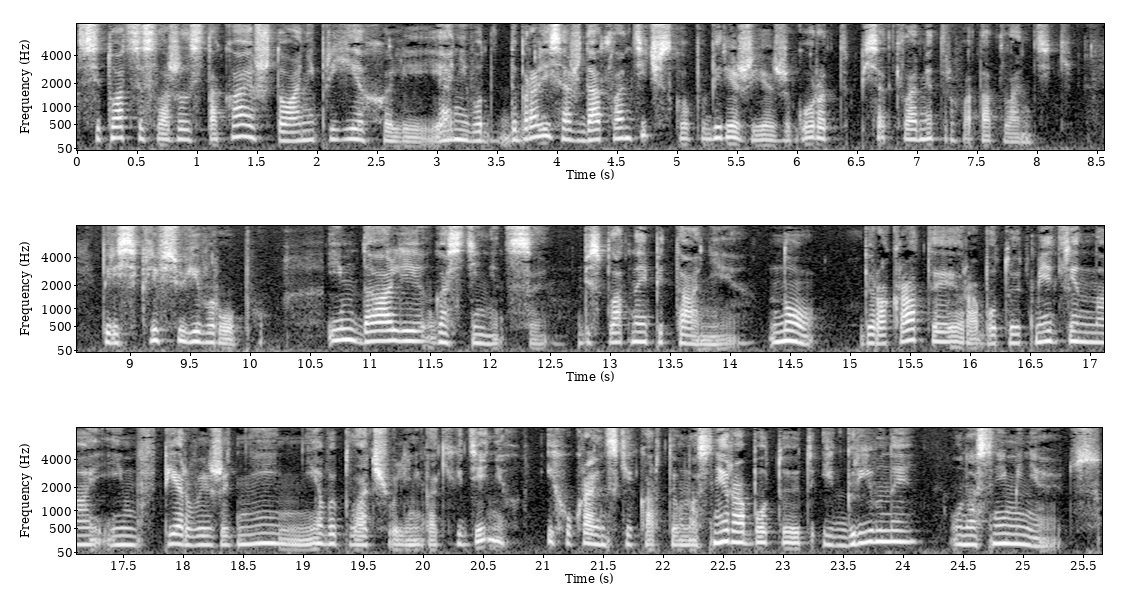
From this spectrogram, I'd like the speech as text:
Ситуация сложилась такая, что они приехали, и они вот добрались аж до Атлантического побережья, же город 50 километров от Атлантики. Пересекли всю Европу. Им дали гостиницы, бесплатное питание. Но бюрократы работают медленно, им в первые же дни не выплачивали никаких денег, их украинские карты у нас не работают, их гривны у нас не меняются.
